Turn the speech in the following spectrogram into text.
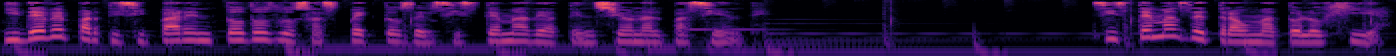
y debe participar en todos los aspectos del sistema de atención al paciente. Sistemas de traumatología.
